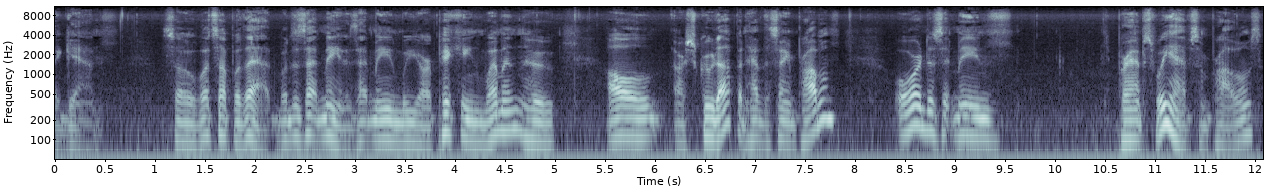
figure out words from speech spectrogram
again. So what's up with that? What does that mean? Does that mean we are picking women who all are screwed up and have the same problem? Or does it mean perhaps we have some problems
